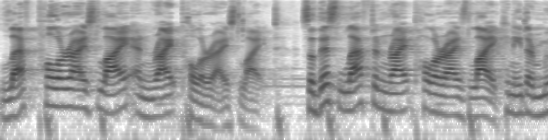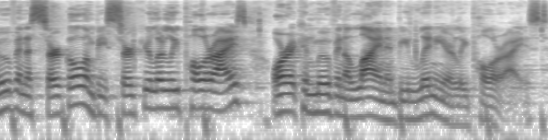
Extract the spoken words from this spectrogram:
Left polarized light and right polarized light. So this left and right polarized light can either move in a circle and be circularly polarized, or it can move in a line and be linearly polarized.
